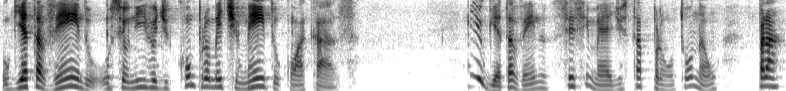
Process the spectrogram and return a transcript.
O guia está vendo o seu nível de comprometimento com a casa. E o guia está vendo se esse médio está pronto ou não para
